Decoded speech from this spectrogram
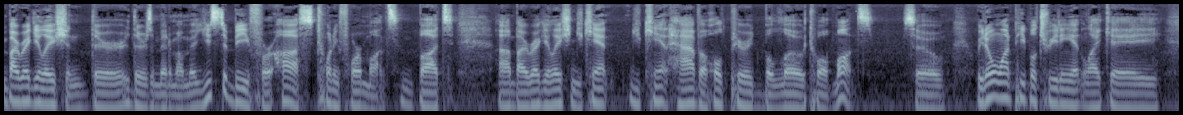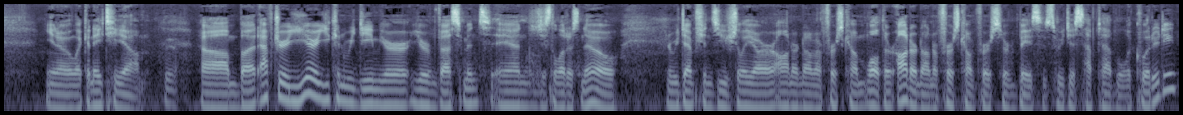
by regulation, there there's a minimum. It used to be for us 24 months, but uh, by regulation, you can't you can't have a hold period below 12 months. So we don't want people treating it like a you know like an ATM. Um, but after a year, you can redeem your your investment and just let us know. And redemptions usually are honored on a first come. Well, they're honored on a first come first served basis. We just have to have the liquidity.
